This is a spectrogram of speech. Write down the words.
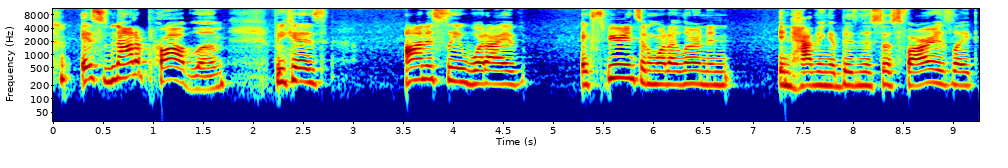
it's not a problem because honestly, what I've experienced and what I learned in in having a business thus far is like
